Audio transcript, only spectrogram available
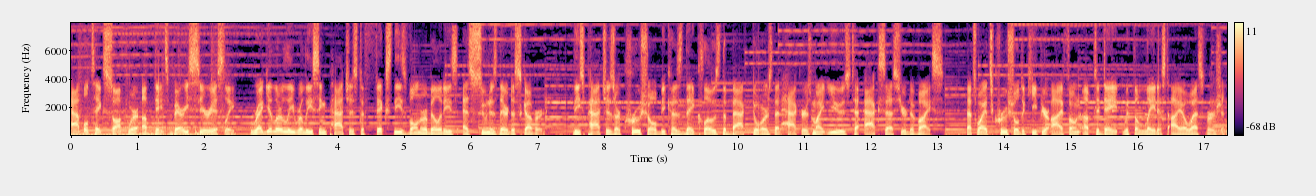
Apple takes software updates very seriously, regularly releasing patches to fix these vulnerabilities as soon as they're discovered. These patches are crucial because they close the back doors that hackers might use to access your device. That's why it's crucial to keep your iPhone up to date with the latest iOS version.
